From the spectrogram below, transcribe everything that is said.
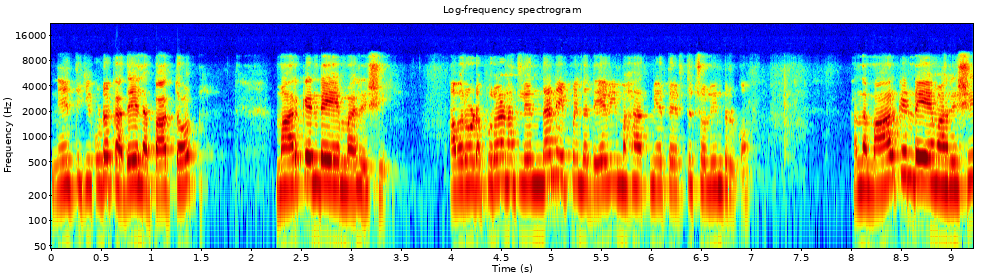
நேத்திக்கு கூட கதையில பார்த்தோம். மார்க்கண்டேய மகிஷி அவரோட புராணத்துலேருந்து தானே இப்போ இந்த தேவி மகாத்மியத்தை எடுத்து சொல்லிட்டு இருக்கோம். அந்த மார்க்கண்டேய மகரிஷி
